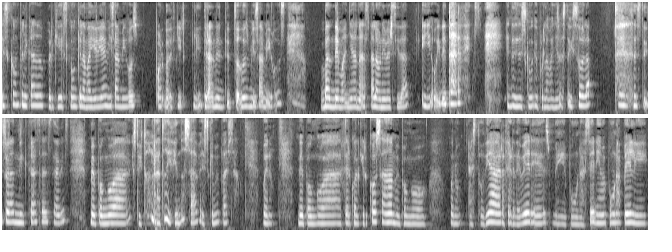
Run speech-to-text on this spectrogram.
es complicado porque es como que la mayoría de mis amigos, por no decir literalmente todos mis amigos, van de mañanas a la universidad y yo voy de tardes. Entonces es como que por la mañana estoy sola, estoy sola en mi casa, ¿sabes? Me pongo a... Estoy todo el rato diciendo, ¿sabes? ¿Qué me pasa? Bueno, me pongo a hacer cualquier cosa, me pongo, bueno, a estudiar, a hacer deberes, me pongo una serie, me pongo una peli,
